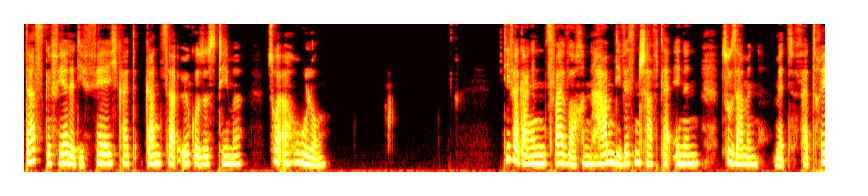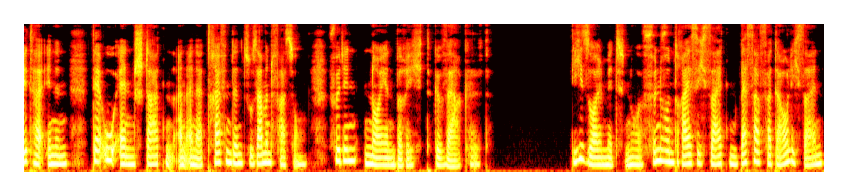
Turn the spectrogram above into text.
Das gefährde die Fähigkeit ganzer Ökosysteme zur Erholung. Die vergangenen zwei Wochen haben die WissenschaftlerInnen zusammen mit VertreterInnen der UN-Staaten an einer treffenden Zusammenfassung für den neuen Bericht gewerkelt. Die soll mit nur 35 Seiten besser verdaulich sein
